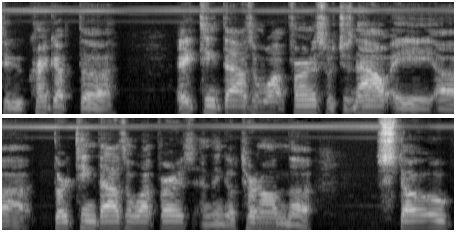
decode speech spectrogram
to crank up the 18,000 watt furnace, which is now a uh, 13,000 watt furnace and then go turn on the stove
